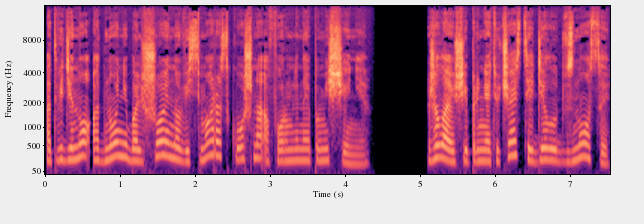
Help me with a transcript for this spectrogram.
отведено одно небольшое, но весьма роскошно оформленное помещение. Желающие принять участие делают взносы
